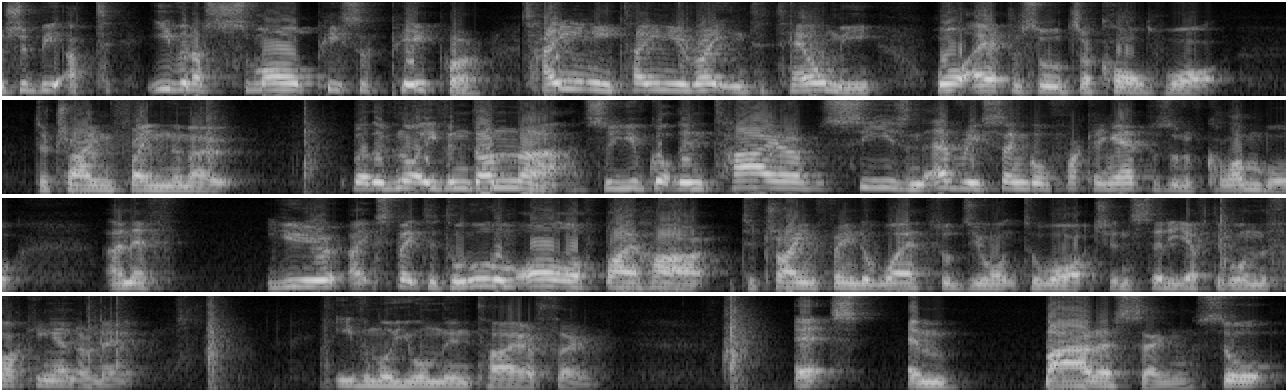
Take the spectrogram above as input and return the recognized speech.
there should be a t- even a small piece of paper, tiny, tiny writing to tell me what episodes are called what, to try and find them out. But they've not even done that. So you've got the entire season, every single fucking episode of Columbo, and if you're expected to know them all off by heart to try and find out what episodes you want to watch, instead you have to go on the fucking internet, even though you own the entire thing. It's embarrassing. So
